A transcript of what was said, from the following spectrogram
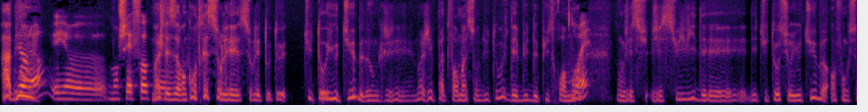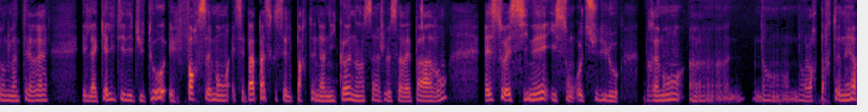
Ah bien, Voilà. Et euh, mon chef op. moi je euh, les ai rencontrés sur les, sur les tuto- tutos YouTube, donc j'ai, moi j'ai pas de formation du tout, je débute depuis trois mois. Ouais. Donc j'ai su- j'ai suivi des, des tutos sur YouTube en fonction de l'intérêt et de la qualité des tutos. Et forcément, et c'est pas parce que c'est le partenaire Nikon, hein, ça je le savais pas avant, SOS Ciné, ils sont au-dessus du lot. Vraiment, euh, dans, dans leurs partenaires,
